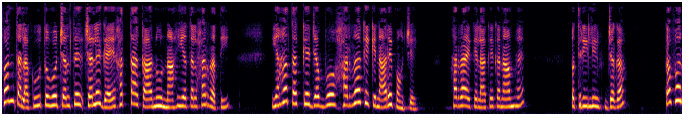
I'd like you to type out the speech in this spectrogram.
فن تلقو تو وہ چلتے چلے گئے حتیٰ کانو ناحیت الحرتی یہاں تک کہ جب وہ ہررا کے کنارے پہنچے ہررا ایک علاقے کا نام ہے پتریلی جگہ کفر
